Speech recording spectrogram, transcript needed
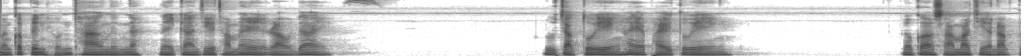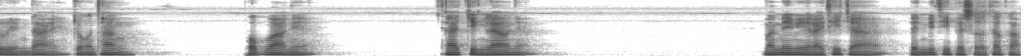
มันก็เป็นหนทางหนึ่งนะในการที่จะทำให้เราได้ รู้จักตัวเองให้อภัยตัวเอง แล้วก็สามารถที่จะรักตัวเองได้จนกระทั่ง พบว่าเนี่ยแท้จริงแล้วเนี่ย มันไม่มีอะไรที่จะเป็นวิธีประเสริฐเท่ากับ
